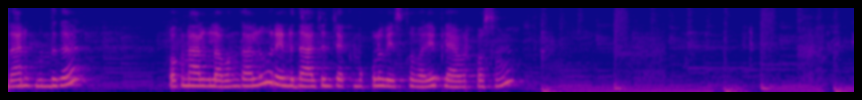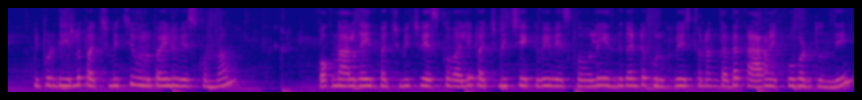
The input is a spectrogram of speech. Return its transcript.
దానికి ముందుగా ఒక నాలుగు లవంగాలు రెండు దాల్చిన చెక్క ముక్కలు వేసుకోవాలి ఫ్లేవర్ కోసం. ఇప్పుడు దీనిలో పచ్చిమిర్చి ఉల్లిపాయలు వేసుకుందాం. ఒక నాలుగైదు పచ్చిమిర్చి వేసుకోవాలి. పచ్చిమిర్చి ఎక్కువే వేసుకోవాలి. ఎందుకంటే పులుపు వేస్తున్నాం కదా కారం ఎక్కువ పడుతుంది.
